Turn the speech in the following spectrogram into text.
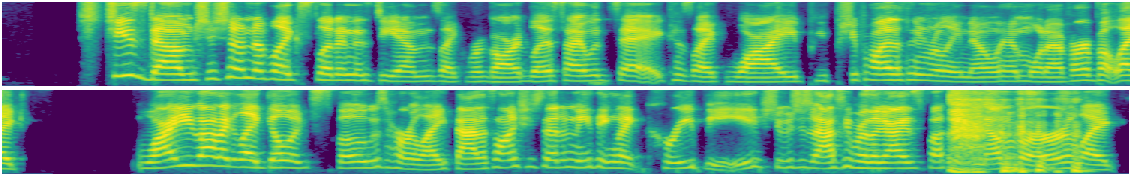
She's dumb. She shouldn't have like slid in his DMs. Like regardless, I would say because like why she probably doesn't really know him. Whatever, but like. Why you gotta like go expose her like that? It's not like she said anything like creepy. She was just asking for the guy's fucking number. like,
